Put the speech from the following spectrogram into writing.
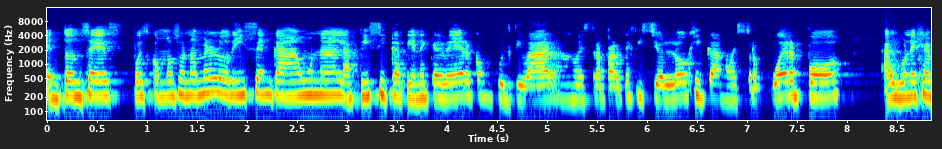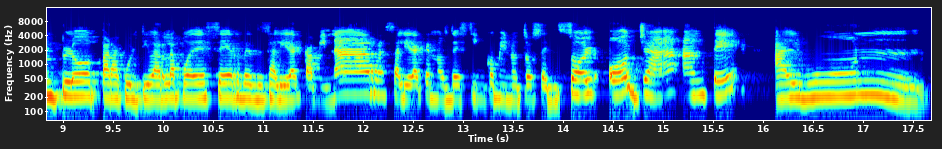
Entonces, pues como su nombre lo dice, en cada una la física tiene que ver con cultivar nuestra parte fisiológica, nuestro cuerpo. Algún ejemplo para cultivarla puede ser desde salir a caminar, salir a que nos dé cinco minutos el sol o ya ante algún,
